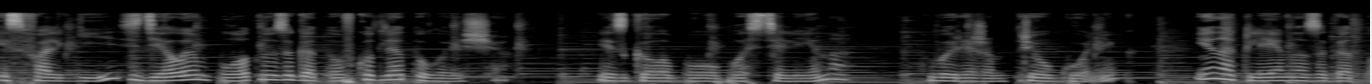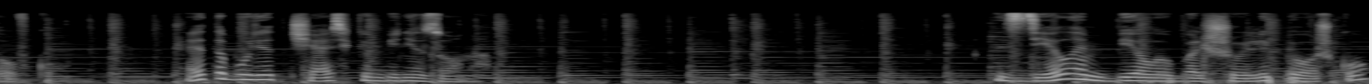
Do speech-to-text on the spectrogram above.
Из фольги сделаем плотную заготовку для туловища. Из голубого пластилина вырежем треугольник и наклеим на заготовку. Это будет часть комбинезона. Сделаем белую большую лепешку,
